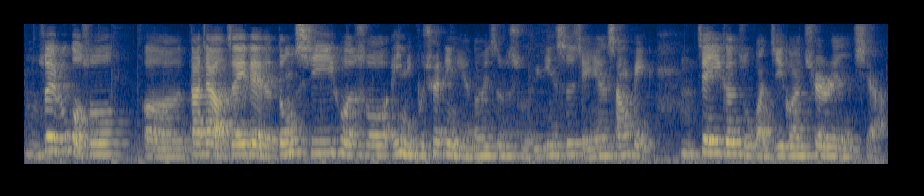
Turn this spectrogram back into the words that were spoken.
嗯、所以如果说呃大家有这一类的东西，或者说哎、欸、你不确定你的东西是不是属于阴湿检验商品，嗯、建议跟主管机关确认一下。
